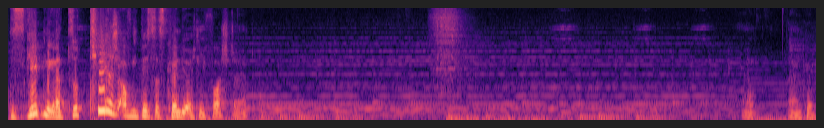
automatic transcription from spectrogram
Das geht mir gerade so tierisch auf den Piss, das könnt ihr euch nicht vorstellen. Ja, danke.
